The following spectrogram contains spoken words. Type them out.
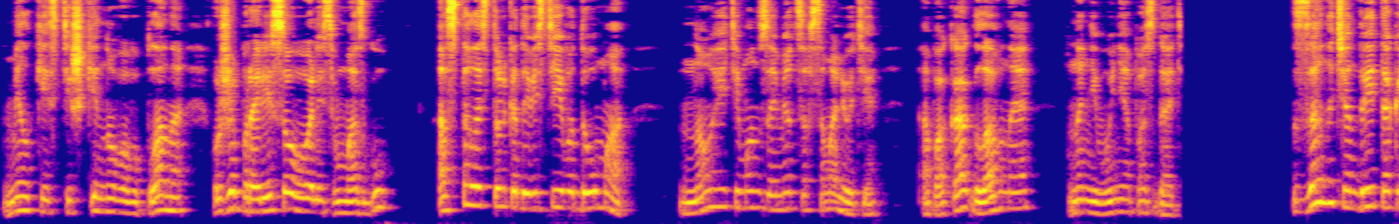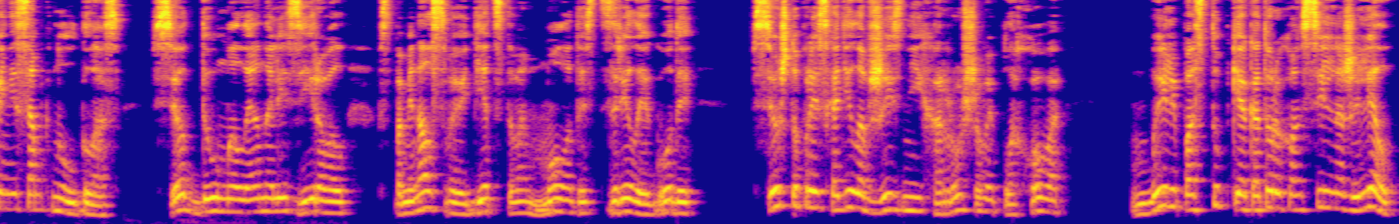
Мелкие стежки нового плана уже прорисовывались в мозгу, осталось только довести его до ума, но этим он займется в самолете, а пока главное – на него не опоздать. За ночь Андрей так и не сомкнул глаз. Все думал и анализировал, вспоминал свое детство, молодость, зрелые годы. Все, что происходило в жизни, хорошего и плохого. Были поступки, о которых он сильно жалел,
